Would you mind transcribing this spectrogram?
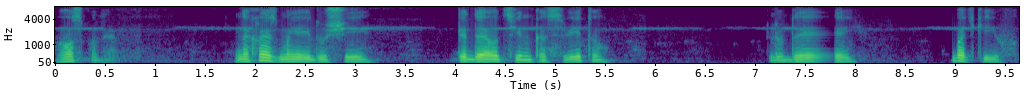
Господи, нехай з моєї душі піде оцінка світу, людей, батьків,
